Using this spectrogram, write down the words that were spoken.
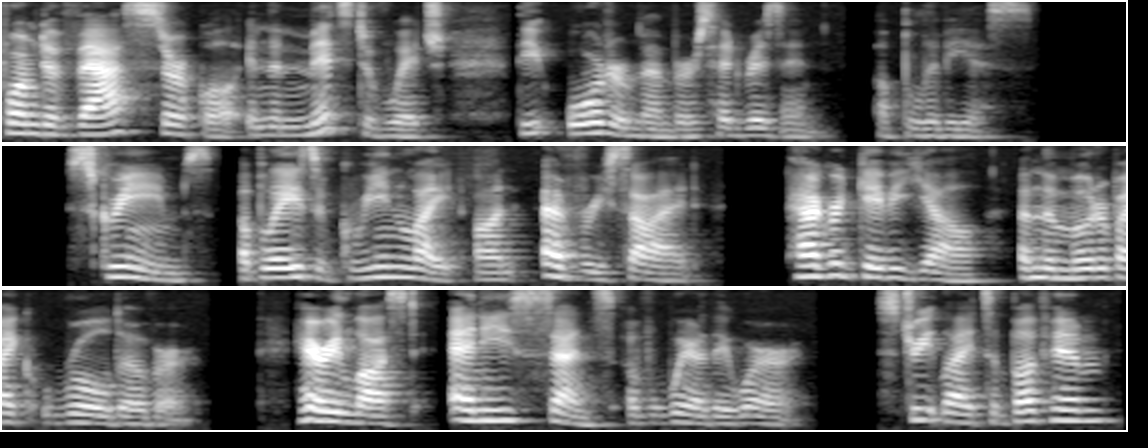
formed a vast circle in the midst of which the order members had risen, oblivious. Screams, a blaze of green light on every side. Hagrid gave a yell, and the motorbike rolled over. Harry lost any sense of where they were. Streetlights above him,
